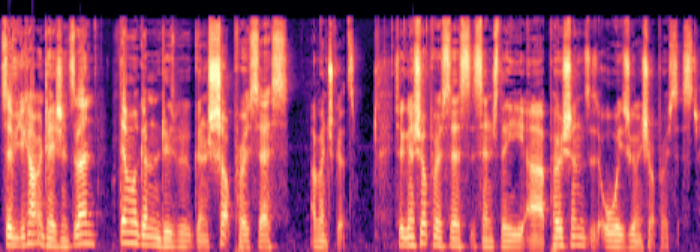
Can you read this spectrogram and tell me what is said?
So if your current rotation is done, then what we're going to do is we're going to shop process a bunch of goods. So we're going to shop process essentially uh, potions is always going to be shop processed.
